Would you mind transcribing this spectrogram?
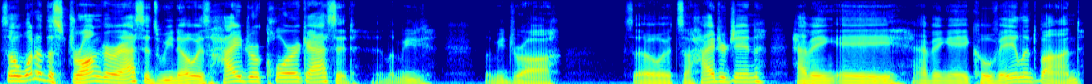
So one of the stronger acids we know is hydrochloric acid. And let me let me draw. So it's a hydrogen having a having a covalent bond,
